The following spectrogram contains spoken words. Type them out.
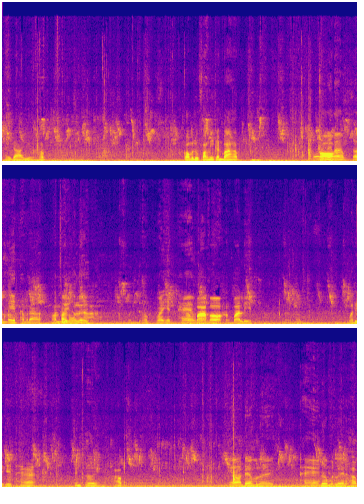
ใช้ได้อยู่ครับ ก็มาดูฝั่งนี้กันบ้างครับ ก็ ก็น็อตเอ็ดธรรมดาน็อตฝั่งโน้นเลยหมือนเดิมครับไวเอ็ดแท้หางเหมือนปลากันก็หางปลาเลดครับวาเดเอสแท้เช่นเคยครับนี่ก็เดิมหมดเลย แท้เดิมหมดเลยนะครับ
